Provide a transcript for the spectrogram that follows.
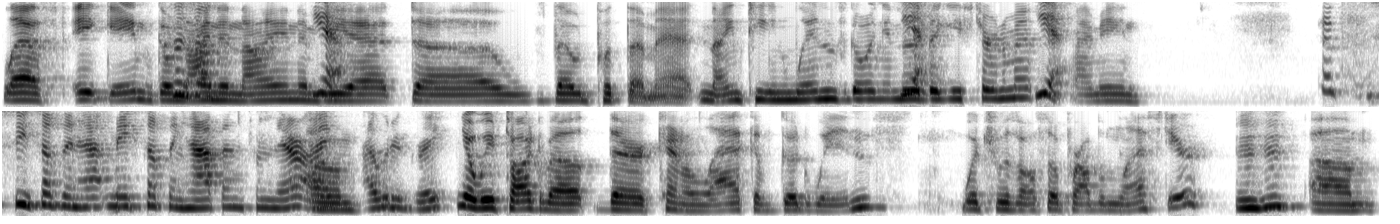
last eight games, go nine uh, and nine, and be at, uh, that would put them at 19 wins going into Yeah. the Big East tournament. Yeah. I mean, it's, See something ha- make something happen from there. Um, I I would agree. you know, we've talked about their kind of lack of good wins, which was also a problem last year. Mm-hmm. Um,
